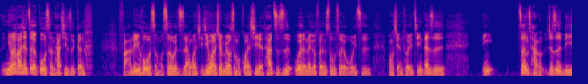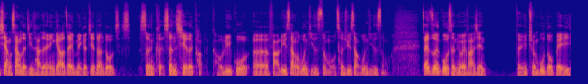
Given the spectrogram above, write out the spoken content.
你会发现这个过程它其实跟法律或什么社会治安完已经完全没有什么关系了，它只是为了那个分数，所以我一直往前推进，但是因。正常就是理想上的警察人员应该要在每个阶段都深刻深切的考考虑过，呃，法律上的问题是什么，程序上的问题是什么。在这个过程，你会发现等于全部都被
